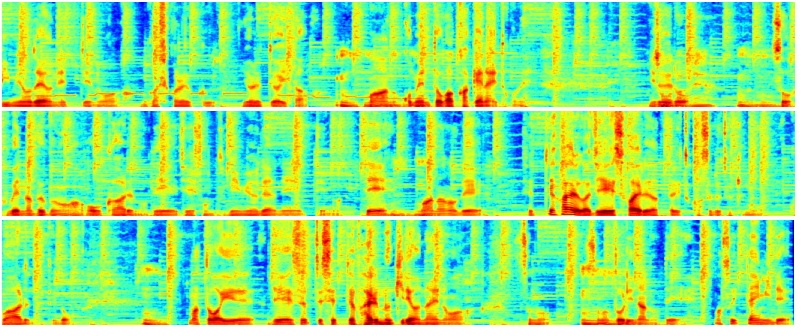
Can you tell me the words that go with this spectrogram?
微妙だよねっていうのは昔からよく言われてはいた。うん、まあ、あの、コメントが書けないとかね。いろいろそう不便な部分は多くあるので、JSON って微妙だよねっていうのがあって、うんうんまあなので、設定ファイルが JS ファイルだったりとかするときも僕はあるんだけど、うん。まあとはいえ、JS って設定ファイル向きではないのは、その、うんその通りなので、まあそういった意味で、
